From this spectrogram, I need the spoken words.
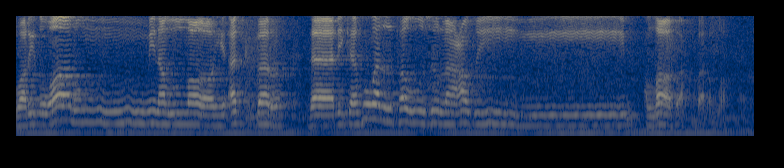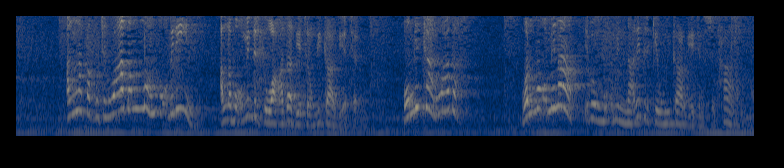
ورضوان من الله أكبر ذلك هو الفوز العظيم الله أكبر الله আল্লাহ পাক বলছেন ওয়াদ আল্লাহ মুমিনিন আল্লাহ মুমিনদেরকে ওয়াদা দিয়েছেন অঙ্গীকার দিয়েছেন অঙ্গীকার ওয়াদা ওয়াল মুমিনাত এবং মুমিন নারীদেরকে অঙ্গীকার দিয়েছেন সুবহানাল্লাহ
